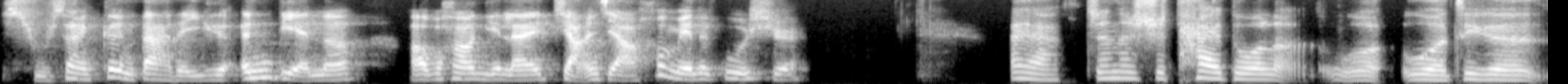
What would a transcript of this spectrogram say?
数算更大的一个恩典呢？好不好？你来讲一讲后面的故事。哎呀，真的是太多了，我我这个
